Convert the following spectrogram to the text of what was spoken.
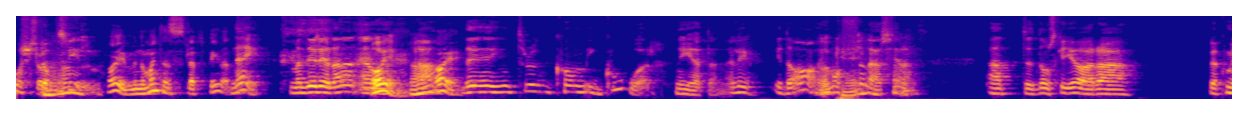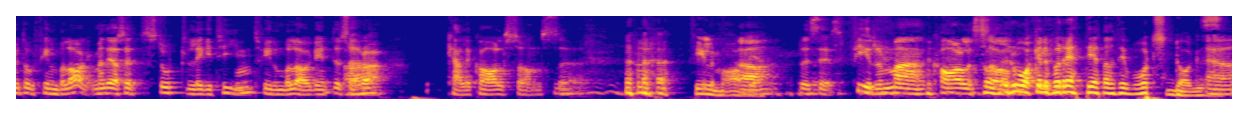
Watch Watch Dogs film. Oj, men de har inte ens släppt spelet. Nej, men det är redan en... Oj, ja. Oj. Det tror kom igår, nyheten. Eller idag, i morse läste jag den. Att de ska göra... Jag kommer inte ihåg filmbolag, men det är alltså ett stort legitimt filmbolag. Det är inte så här. Kalle Karlssons... eh, Film AB. Ja, precis. Firma Karlsson. Som råkade få rättigheterna till Watch Dogs. Ja.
